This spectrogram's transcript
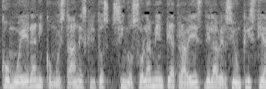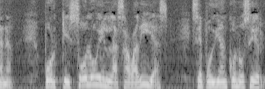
como eran y como estaban escritos, sino solamente a través de la versión cristiana, porque sólo en las abadías se podían conocer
